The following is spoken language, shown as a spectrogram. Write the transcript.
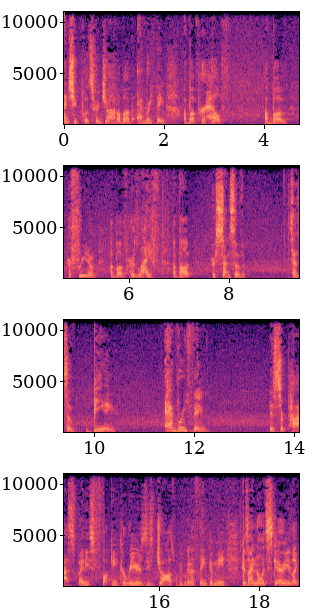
and she puts her job above everything above her health above her freedom above her life about her sense of sense of being. Everything is surpassed by these fucking careers these jobs what people are to think of me. Because i know it's scary like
